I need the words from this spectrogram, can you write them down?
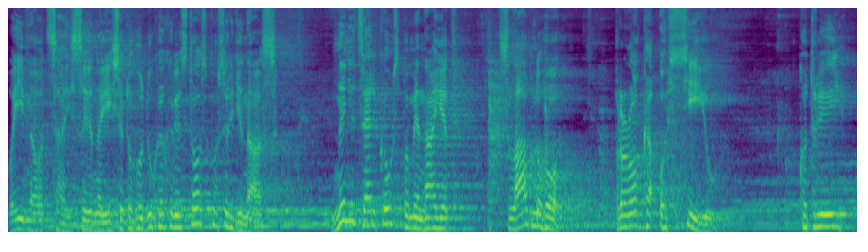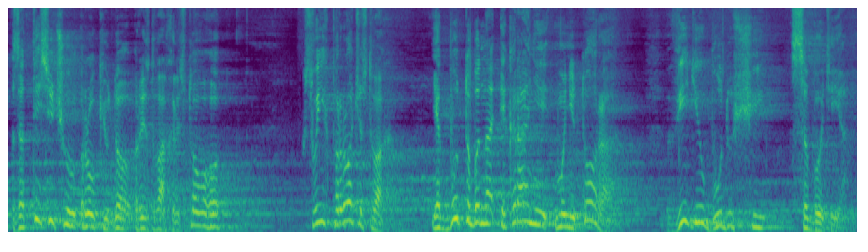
Во ім'я Отця і Сина, і Святого Духа Христос посереді нас. Нині церква споминає славного пророка Осію, котрий за тисячу років до Різдва Христового в своїх пророчествах, як будто би на екрані монітора, видів будущі события.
